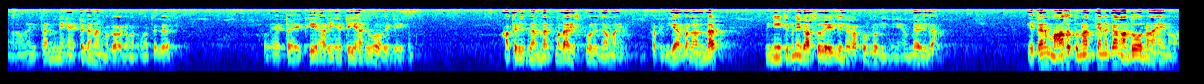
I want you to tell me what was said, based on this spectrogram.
මම හිතන්නේ 60 ගණන් වල වගේ මට මතක. ඔය 61 හරි 60 හරි වගේ දෙයක. 40 ගණනක් මලා ඉස්කෝලේ ළමයි. අපි ගියා බලන්නත් මිනිහ තිබුණේ ගස් වල එල්ලිලා කකුල් වලින් මැරිලා. එතන මාස 3ක් යනකම් අඳෝන ඇහෙනවා.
